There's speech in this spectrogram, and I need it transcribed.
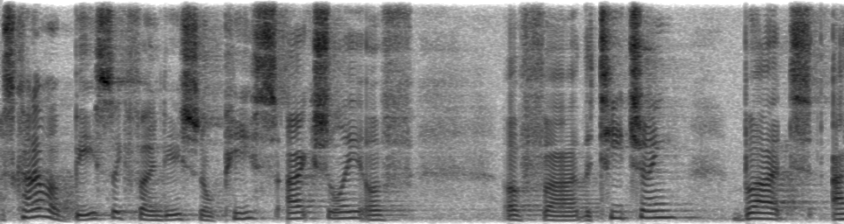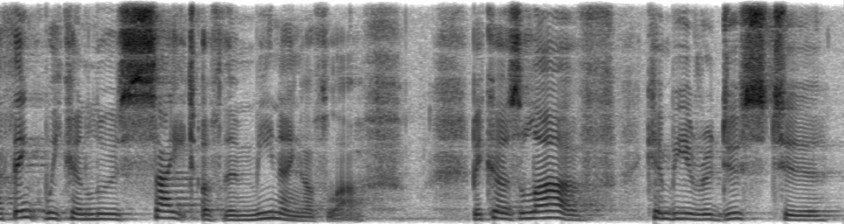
it's kind of a basic foundational piece, actually, of, of uh, the teaching, but I think we can lose sight of the meaning of love because love can be reduced to,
